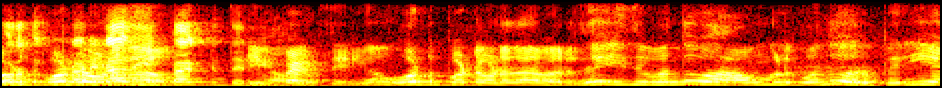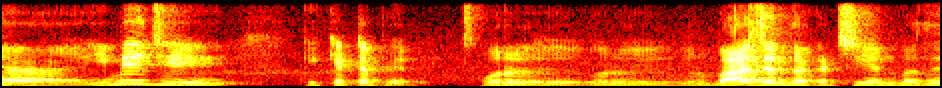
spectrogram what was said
ஓட்டு போட்ட உடனே இம்பாக்ட் தெரியும் இம்பாக்ட் தெரியும். ஓட்டு போட்டவொடனே தான் வருது. இது வந்து அவங்களுக்கு வந்து ஒரு பெரிய இமேஜுக்கு கெட்ட பேர். ஒரு ஒரு ஒரு பாரதிய ஜனதா கட்சி என்பது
